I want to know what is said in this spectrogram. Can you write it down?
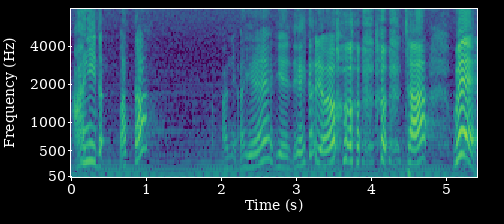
아니다. 맞다? 아니, 아, 예, 예, 예 헷갈려요. 자, 왜?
